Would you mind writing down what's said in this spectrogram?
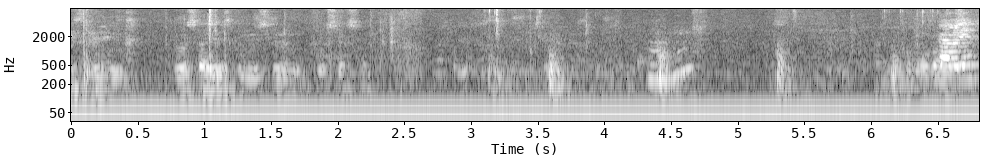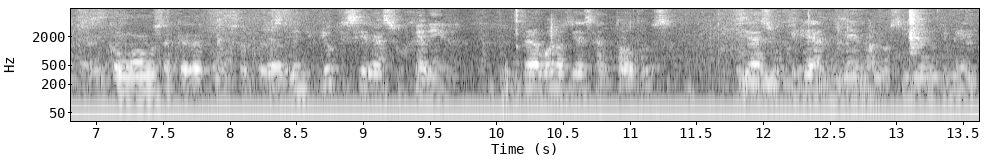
Este, dos áreas que no hicieron el proceso. ujú, Ahí cómo vamos, Gabriel. ahí cómo vamos a quedar con nuestro pedalín. Yo quisiera sugerir, primero buenos días a todos, quisiera sugerir al pleno lo siguiente, miren,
